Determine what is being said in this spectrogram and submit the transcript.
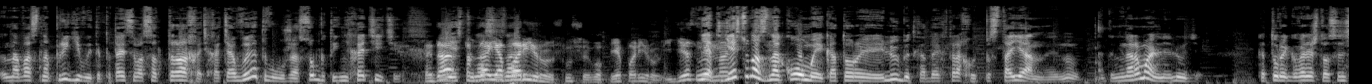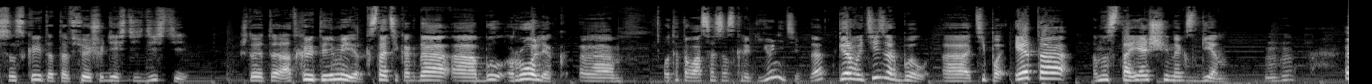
на вас напрыгивает и пытается вас оттрахать, хотя вы этого уже особо-то и не хотите. Тогда, Есть тогда я зна- парирую. Слушай, Вов, я парирую. Если Нет, она- есть у нас знакомые, которые любят, когда их трахают постоянно. Ну, это ненормальные люди, которые говорят, что Assassin's Creed это все еще 10 из 10. Что это открытый мир. Кстати, когда а, был ролик э, вот этого Assassin's Creed Unity, да, первый тизер был, э, типа, это настоящий Next Gen. Мгм.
